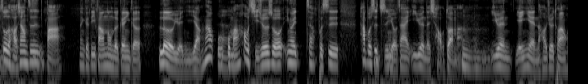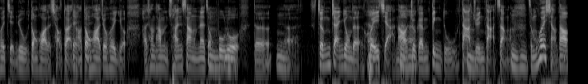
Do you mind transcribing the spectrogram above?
做的好像是把那个地方弄得跟一个乐园一样。那我嗯。我蛮好奇，就是说，因为这不是它不是只有在医院的桥段嘛，嗯嗯医院演演，然后就突然会剪入动画的桥段，然后动画就会有好像他们穿上那种部落的嗯。呃征战用的盔甲，然后就跟病毒大军打仗嘛。怎么会想到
